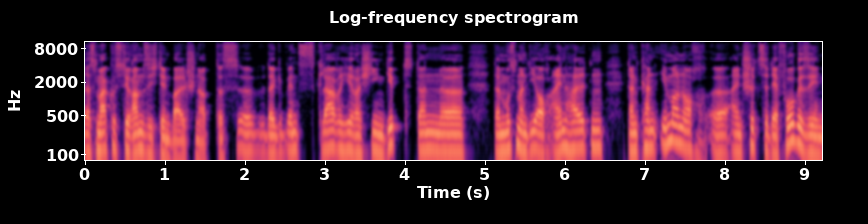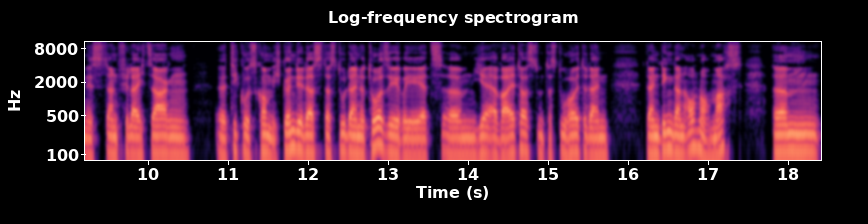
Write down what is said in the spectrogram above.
dass Markus Thuram sich den Ball schnappt. Das, äh, da, wenn es klare Hierarchien gibt, dann, äh, dann muss man die auch einhalten. Dann kann immer noch äh, ein Schütze, der vorgesehen ist, dann vielleicht sagen, äh, Tikus, komm, ich gönn dir das, dass du deine Torserie jetzt ähm, hier erweiterst und dass du heute dein dein Ding dann auch noch machst. Ähm,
